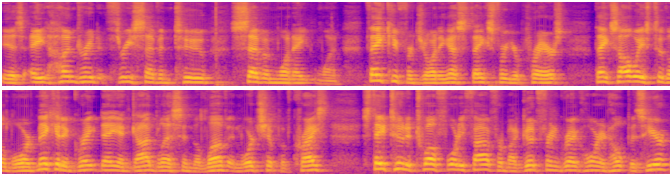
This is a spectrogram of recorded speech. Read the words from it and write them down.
is 800 372 7181. Thank you for joining us. Thanks for your prayers. Thanks always to the Lord. Make it a great day and God bless in the love and lordship of Christ. Stay tuned at 1245 for my good friend Greg Horn and Hope is here.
